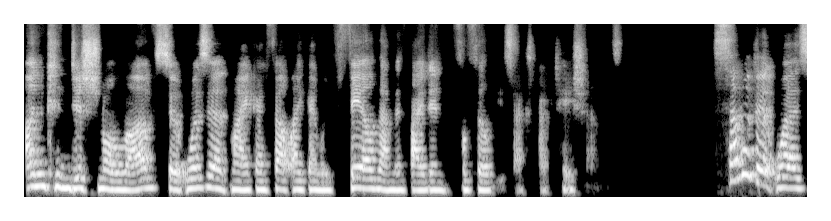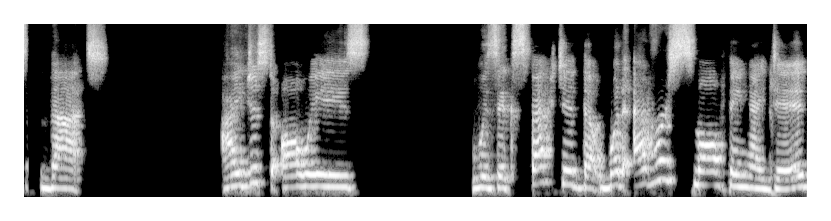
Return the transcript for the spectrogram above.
unconditional love. So it wasn't like I felt like I would fail them if I didn't fulfill these expectations. Some of it was that I just always was expected that whatever small thing I did,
